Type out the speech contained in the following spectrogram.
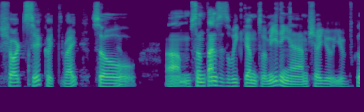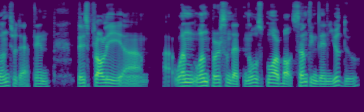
short circuit, right? So um, sometimes as we come to a meeting, I'm sure you you've gone through that, and there's probably um, uh, one one person that knows more about something than you do.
